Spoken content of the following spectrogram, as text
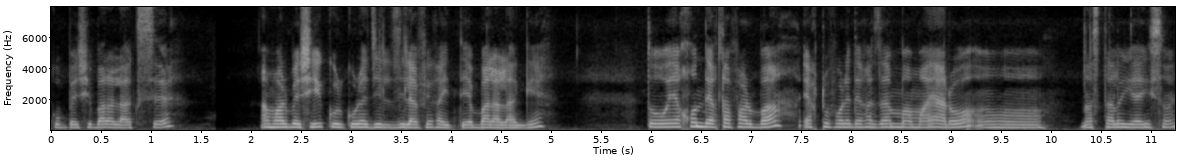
খুব বেশি ভালো লাগছে। আমার বেশি কুরকুরা জিলাপি খাইতে ভালো লাগে। তো এখন দেখতে পারবা, একটু পরে দেখা যায় মামায় আরও নাস্তা লইয়া আইসন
